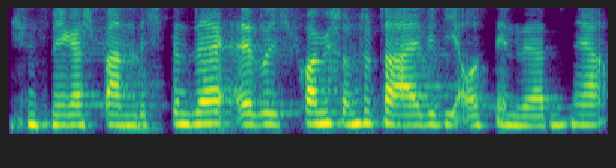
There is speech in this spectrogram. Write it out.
Ich finde es mega spannend. Ich bin sehr, also ich freue mich schon total, wie die aussehen werden. Ja.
